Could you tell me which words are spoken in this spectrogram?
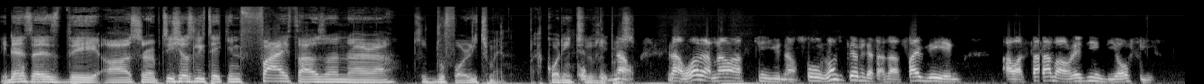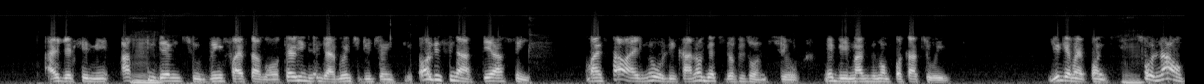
He then says they are surreptitiously taking five thousand naira to do for each man, according to Okay, the now, now what I'm now asking you now. So don't tell me that at 5 a.m. our staff are already in the office. I get me asking hmm. them to bring 5,000 or telling them they are going to do 20. All these things are PRC. My staff, I know they cannot get to the office until maybe maximum quarter to eight. You get my point. Hmm. So now,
